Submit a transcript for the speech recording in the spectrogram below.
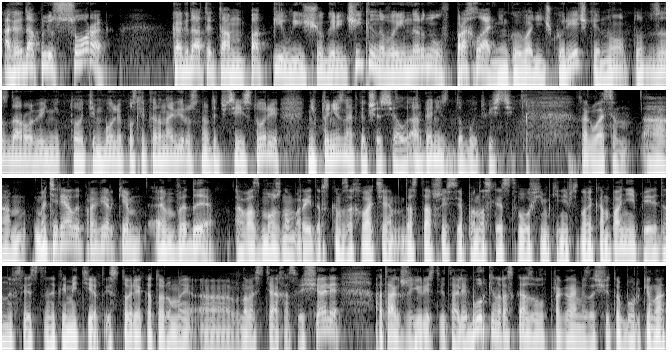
а когда плюс 40, когда ты там подпил еще горячительного и нырнул в прохладненькую водичку речки, ну, тут за здоровье никто. Тем более после коронавирусной вот эти все истории, никто не знает, как сейчас себя организм-то будет вести. Согласен. Материалы проверки МВД о возможном рейдерском захвате, доставшейся по наследству Уфимки нефтяной компании, переданы в Следственный комитет. История, которую мы э, в новостях освещали, а также юрист Виталий Буркин рассказывал в программе «Защита Буркина».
